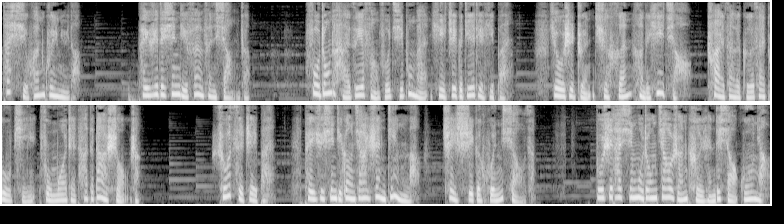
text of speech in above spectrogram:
他喜欢闺女的。裴玉的心底愤愤想着，腹中的孩子也仿佛极不满意这个爹爹一般。又是准确狠狠的一脚踹在了隔在肚皮、抚摸着他的大手上。如此这般，裴玉心底更加认定了这是个混小子，不是他心目中娇软可人的小姑娘。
